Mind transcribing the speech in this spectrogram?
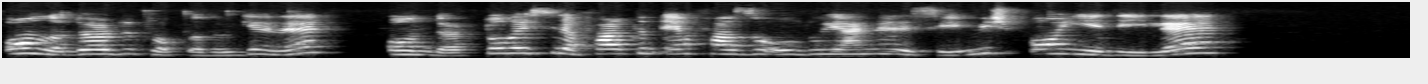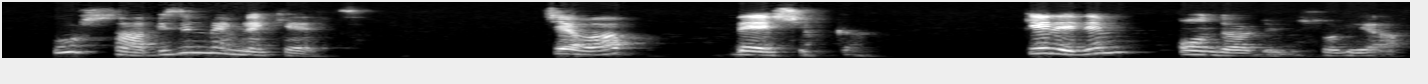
10 ile 4'ü topladım. Gene 14. Dolayısıyla farkın en fazla olduğu yer neresiymiş? 17 ile Bursa bizim memleket. Cevap B şıkkı. Gelelim 14. soruya.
